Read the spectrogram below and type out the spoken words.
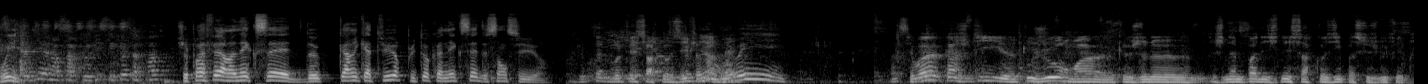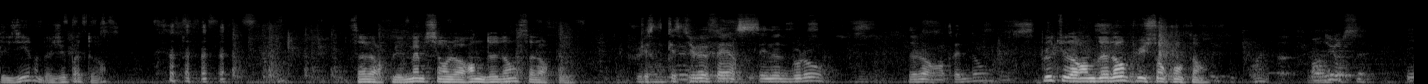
Oui. Dit alors Sarkozy, c'est quoi sa phrase? Je préfère un excès de caricature plutôt qu'un excès de censure. Je vais peut-être voter Sarkozy finalement. Mais oui. Tu vois, quand je dis euh, toujours, moi, euh, que je ne je n'aime pas dessiner Sarkozy parce que je lui fais plaisir, ben, j'ai pas tort. ça leur plaît. Même si on leur rentre dedans, ça leur plaît. Qu'est-ce que tu veux faire? C'est notre boulot de leur rentrer dedans. Plus tu leur rentres dedans, plus ils sont contents. En URSS, ils,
